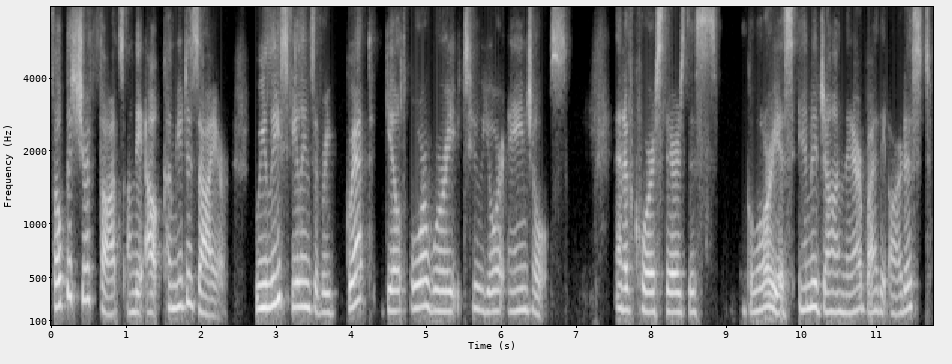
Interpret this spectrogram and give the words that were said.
Focus your thoughts on the outcome you desire. Release feelings of regret, guilt, or worry to your angels. And of course, there's this glorious image on there by the artist.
